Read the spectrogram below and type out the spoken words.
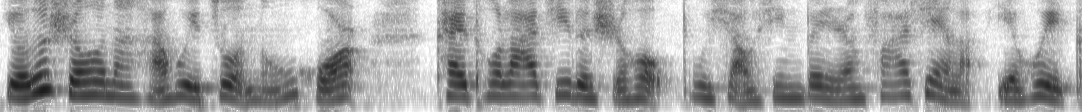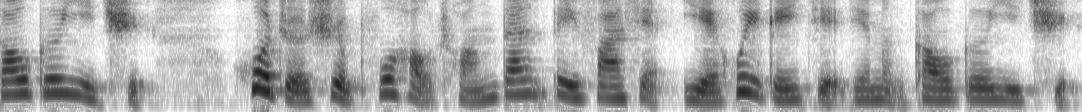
有的时候呢，还会做农活，开拖拉机的时候不小心被人发现了，也会高歌一曲；或者是铺好床单被发现，也会给姐姐们高歌一曲。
